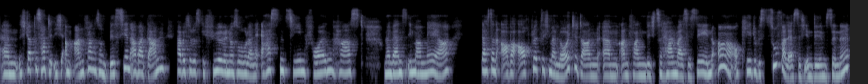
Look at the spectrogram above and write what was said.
Ähm, ich glaube, das hatte ich am Anfang so ein bisschen, aber dann habe ich so das Gefühl, wenn du so deine ersten zehn Folgen hast und dann werden es immer mehr, dass dann aber auch plötzlich mehr Leute dann ähm, anfangen, dich zu hören, weil sie sehen, ah, okay, du bist zuverlässig in dem Sinne.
